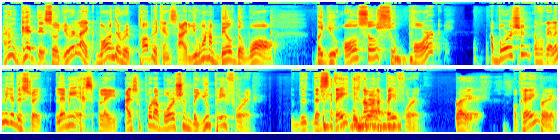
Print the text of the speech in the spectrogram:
I don't get this. So you're like more on the Republican side. You want to build the wall, but you also support abortion. Okay, let me get this straight. Let me explain. I support abortion, but you pay for it. The, the state is not Yeah. going to pay for it. Right. Okay. Right.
